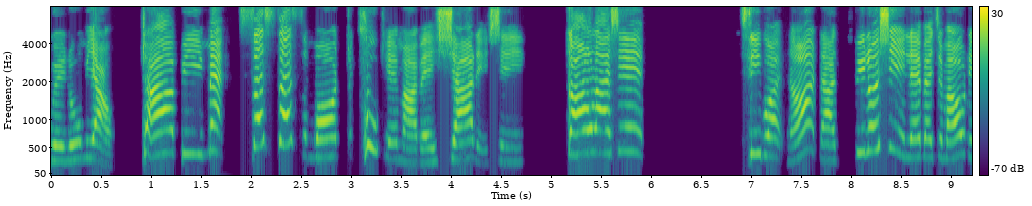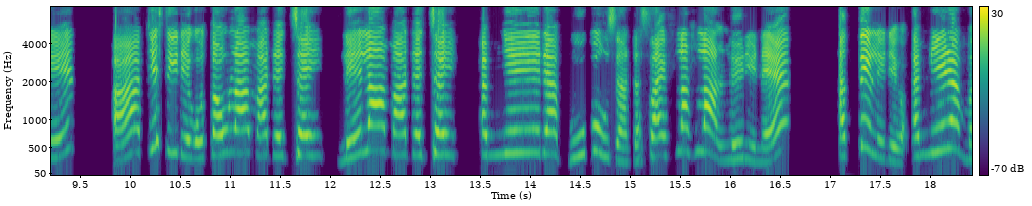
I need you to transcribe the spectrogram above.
ဝယ်လို့မရအောင်ဒါပေမဲ့ဆက်ဆက်စမောတစ်ခုထဲမှာပဲရှားတယ်ရှင်ကောင်းလားရှင် စီးပွားနော်ဒါပြီးလို့ရှိရင်လည်းပဲကျမတို့တွေအာပစ္စည်းတွေကို3လမှတစ်ချိန်4လမှတစ်ချိန်အမြဲတမ်းဘူးပုံစံဒီဇိုင်းလှလှလေးတွေနဲ့အသစ်လေးတွေကိုအမြဲတမ်းမ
